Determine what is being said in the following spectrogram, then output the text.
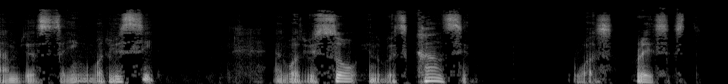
I'm just saying what we see. And what we saw in Wisconsin was racist.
